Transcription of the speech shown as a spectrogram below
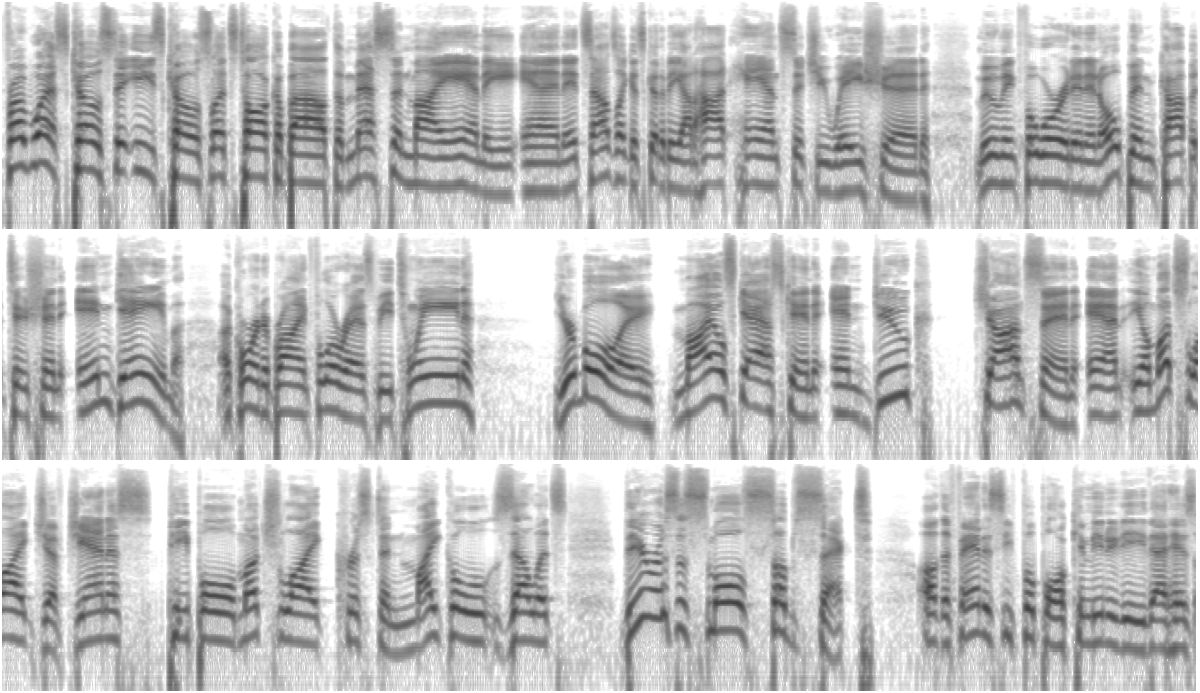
from West Coast to East Coast, let's talk about the mess in Miami. And it sounds like it's going to be a hot hand situation moving forward in an open competition in game, according to Brian Flores, between your boy, Myles Gaskin, and Duke Johnson. And, you know, much like Jeff Janis people, much like Christine Michael zealots, there is a small subsect of the fantasy football community that has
